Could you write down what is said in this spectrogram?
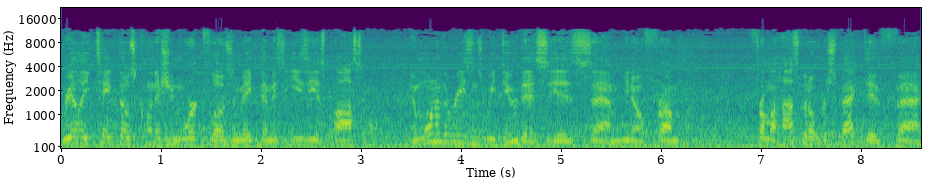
really take those clinician workflows and make them as easy as possible. And one of the reasons we do this is, um, you know, from from a hospital perspective, uh,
